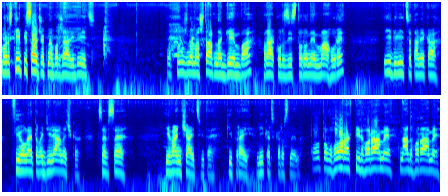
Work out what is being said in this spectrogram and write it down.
морський пісочок на боржаві, дивіться. Потужна масштабна гимба, ракурс зі сторони Магури. І дивіться, там яка фіолетова діляночка. Це все Іван-чай цвіте, кіпрей, лікарська рослина. Ото в горах, під горами, над горами,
